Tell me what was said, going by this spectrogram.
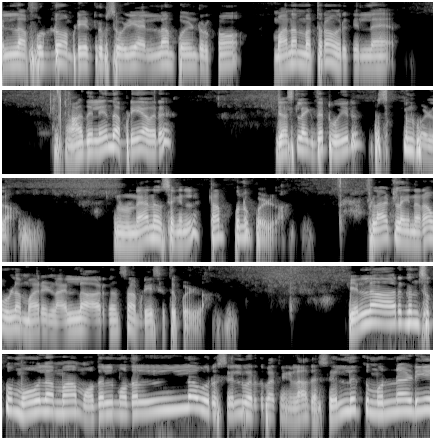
எல்லா ஃபுட்டும் அப்படியே ட்ரிப்ஸ் வழியாக எல்லாம் போயின்னு இருக்கும் மனம் மாத்திரம் அவருக்கு இல்லை. அதுலேருந்து அப்படியே அவர் ஜஸ்ட் லைக் தட் உயிர் பிஸ்க்குன்னு போயிடலாம். நேனோ செகண்டில் டப்புன்னு போயிடலாம். ஃப்ளாட் லைனராக உள்ளே மாறிடலாம். எல்லா ஆர்கன்ஸும் அப்படியே செத்து போயிடலாம். எல்லா ஆர்கன்ஸுக்கும் மூலமாக முதல் முதல்ல ஒரு செல் வருது பார்த்தீங்களா அந்த செல்லுக்கு முன்னாடியே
